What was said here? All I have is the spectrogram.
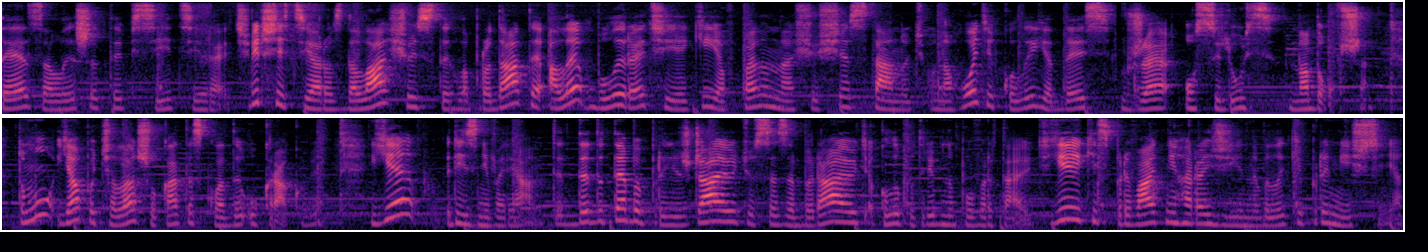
де залишити всі ці речі. Більшість я роздала, щось встигла продати, але були речі, які я впевнена, що ще стануть у нагоді, коли я десь вже оселюсь надовше. Тому я почала шукати склади у Кракові. Є різні варіанти, де до тебе приїжджають, усе забирають, а коли потрібно повертають. Є якісь приватні гаражі, невеликі приміщення.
